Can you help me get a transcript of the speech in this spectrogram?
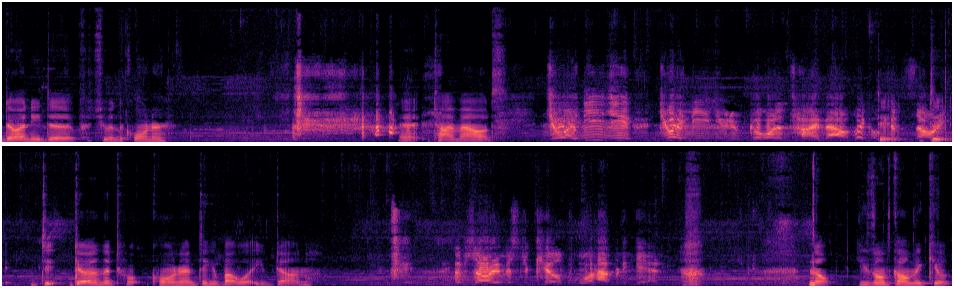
Do I need to put you in the corner? Uh, time out. Do I need you? Do I need you to go on a timeout? Like, okay, D- I'm sorry. d- d- go in the corner and think about what you've done. I'm sorry, Mr. Kill. It won't happen again. No, you don't call me Kill.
